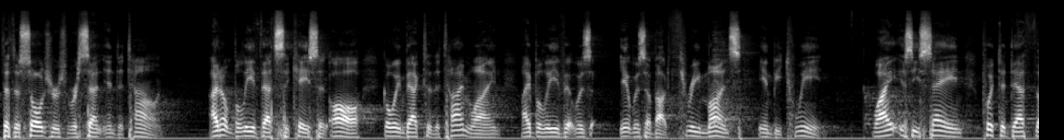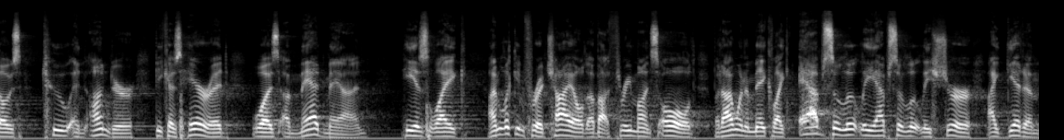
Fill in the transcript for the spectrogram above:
that the soldiers were sent into town. I don't believe that's the case at all. Going back to the timeline, I believe it was, it was about three months in between. Why is he saying put to death those two and under? Because Herod was a madman. He is like I'm looking for a child about three months old, but I want to make like absolutely, absolutely sure I get him.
